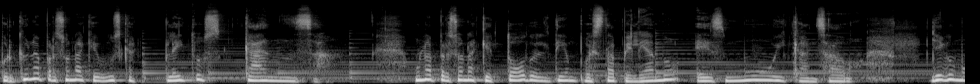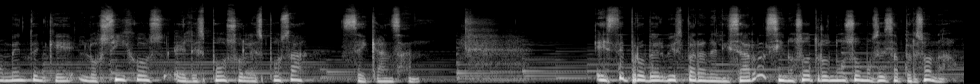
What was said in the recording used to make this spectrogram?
Porque una persona que busca pleitos cansa. Una persona que todo el tiempo está peleando es muy cansado. Llega un momento en que los hijos, el esposo, la esposa se cansan. Este proverbio es para analizar si nosotros no somos esa persona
